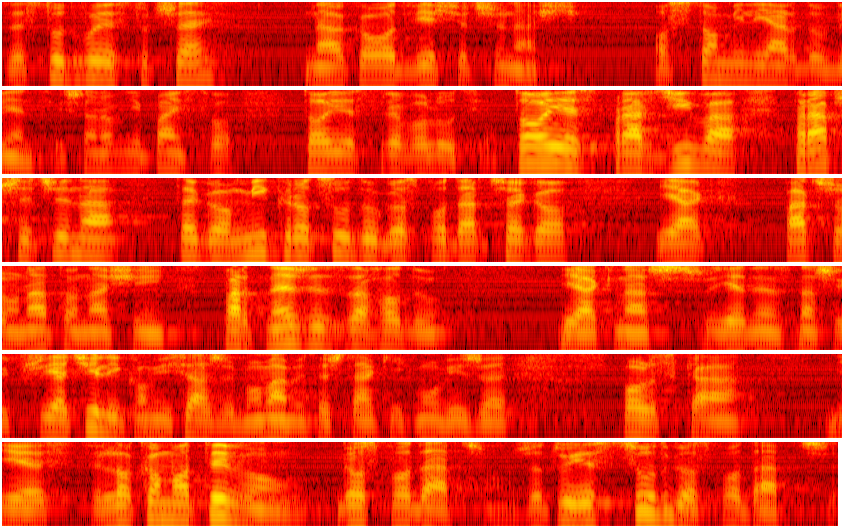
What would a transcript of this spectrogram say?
ze 123 na około 213, o 100 miliardów więcej. Szanowni Państwo, to jest rewolucja. To jest prawdziwa praprzyczyna tego mikrocudu gospodarczego, jak patrzą na to nasi partnerzy z Zachodu, jak nasz, jeden z naszych przyjacieli komisarzy, bo mamy też takich, mówi, że Polska jest lokomotywą gospodarczą, że tu jest cud gospodarczy.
